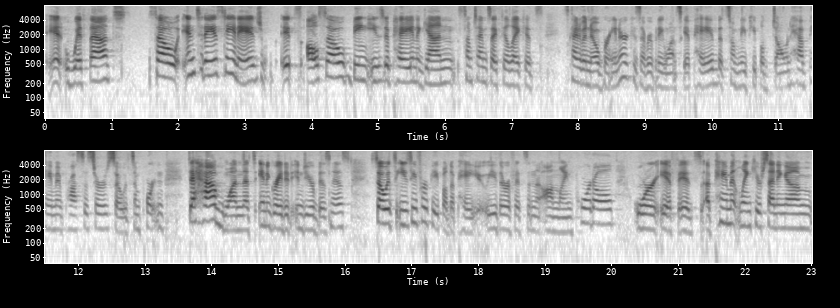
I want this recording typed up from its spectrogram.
it, with that. So in today's day and age, it's also being easy to pay. And again, sometimes I feel like it's it's kind of a no-brainer because everybody wants to get paid, but so many people don't have payment processors. So it's important to have one that's integrated into your business. So it's easy for people to pay you, either if it's an online portal or if it's a payment link you're sending them.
